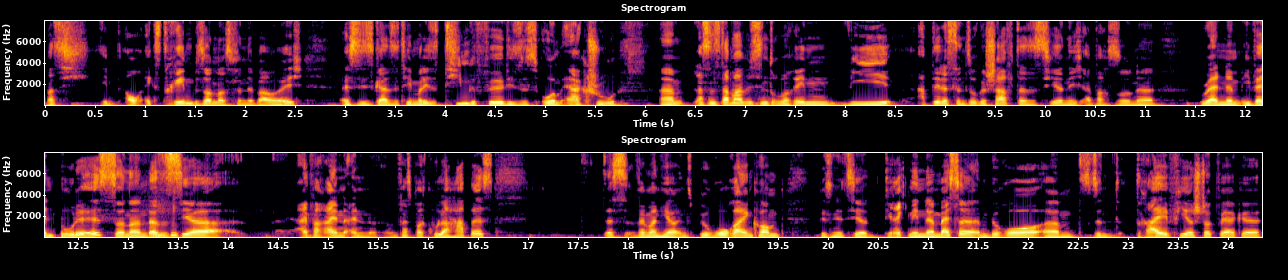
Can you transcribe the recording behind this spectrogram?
was ich eben auch extrem besonders finde bei euch, ist dieses ganze Thema, dieses Teamgefühl, dieses OMR-Crew. Ähm, lass uns da mal ein bisschen drüber reden, wie habt ihr das denn so geschafft, dass es hier nicht einfach so eine random Eventbude ist, sondern dass es hier einfach ein, ein unfassbar cooler Hub ist, dass wenn man hier ins Büro reinkommt, wir sind jetzt hier direkt neben der Messe im Büro, ähm, das sind drei, vier Stockwerke,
